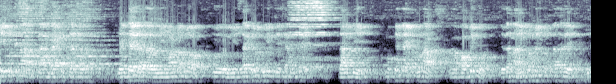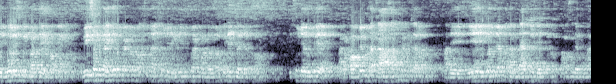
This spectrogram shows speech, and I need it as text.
చేసి దాన్ని ప్రాక్టీస్ చేస్తారు అంటే ఈ మండలంలో ఈ సైకిల్ ఉపయోగించేసానంటే దాన్ని ముఖ్యంగా ఇక్కడ ఉన్న పబ్లిక్ ఏదన్నా ఇన్ఫర్మేషన్ వచ్చినా సరే ఇది పోలీసుకి ఇబ్బంది. పబ్లిక్ రీసెంట్గా ఐదు పెట్టడం వచ్చిన ఇష్యూ జరిగింది. ఇండిపెండెంట్ మండలంలో విలేజ్ ప్రజలకు ఇష్యూ జరిగితే అక్కడ పబ్లిక్ కూడా చాలా సహకరించారు. అది ఏ ఇబ్బంది లేకుండా దాన్ని క్యాన్సిల్ చేశారు. సమస్య లేకుండా.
